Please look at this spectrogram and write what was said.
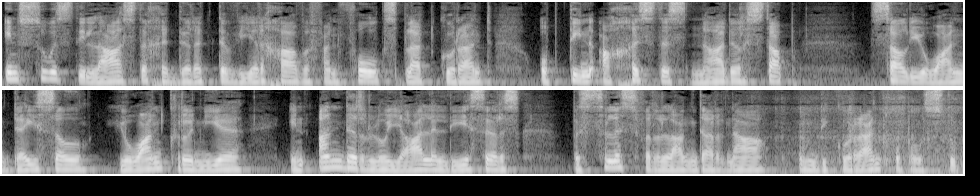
En soos die laaste gedrukte weergawe van Volksblad koerant op 10 Augustus nader stap, sal Johan Duisel, Johan Kronier en ander loyale lesers beslis verlang daarna om die koerant op hul stoep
